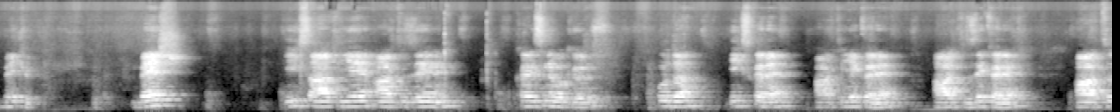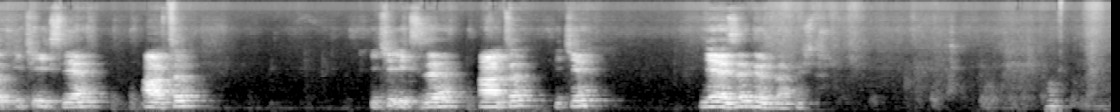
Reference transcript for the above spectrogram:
b küp 5 x artı y artı z'nin karesine bakıyoruz. Burada x kare artı y kare artı z kare artı 2xy artı 2xz artı 2yz diyoruz arkadaşlar.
